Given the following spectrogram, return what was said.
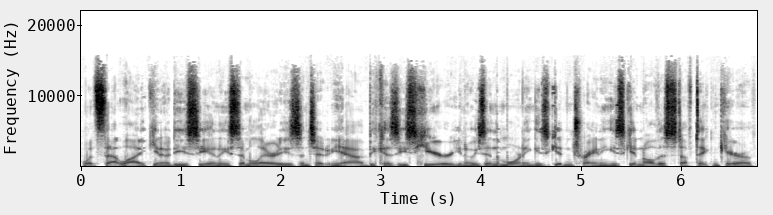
what's that like? You know, do you see any similarities? And said, yeah, because he's here, you know, he's in the morning, he's getting training, he's getting all this stuff taken care of,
